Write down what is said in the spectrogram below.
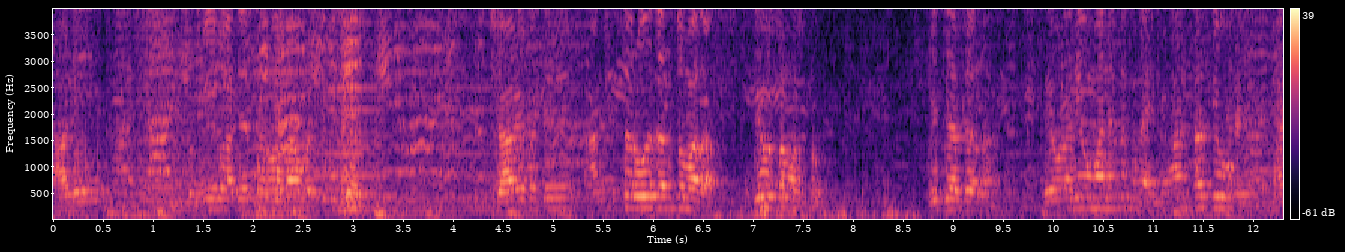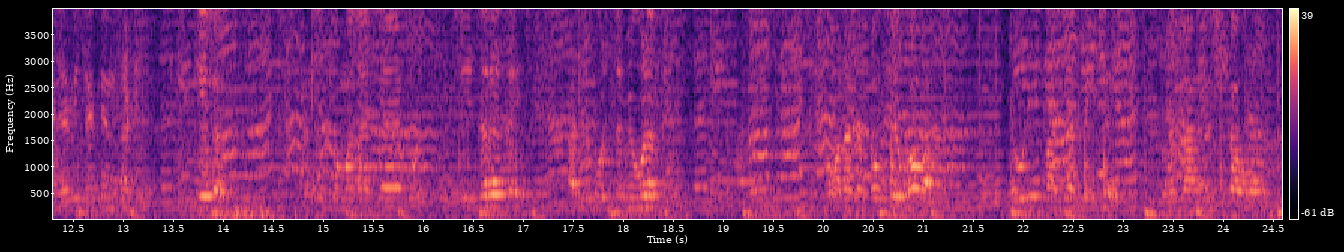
आणि तुम्ही माझ्या सर्वांना शाळेमध्ये आम्ही सर्वजण तुम्हाला देव समजतो. विद्यार्थ्यांना देवळा देव मानतच नाही. मी माणसाच देऊ माझ्या विद्यार्थ्यांसाठी केलं. आणि तुम्हाला त्या गोष्टीची गरज आहे. अशी गोष्ट मी ओळखली. तुम्हाला त्याचा उपयोग व्हावा. एवढीच माझी अपेक्षा आहे. चांगलं शिकावं.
